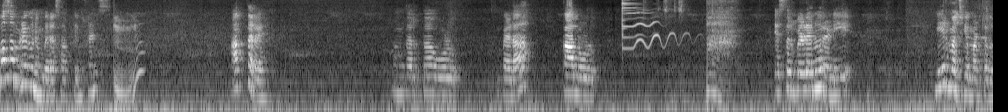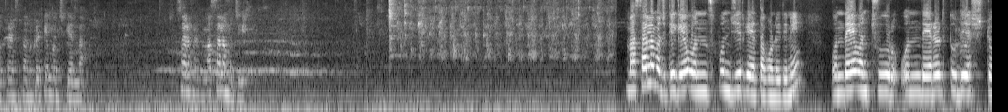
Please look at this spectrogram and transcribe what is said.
ಕೋಸಂಬರಿಗೂ ನಿಂಬೆ ರಸ ಹಾಕ್ತೀನಿ ಫ್ರೆಂಡ್ಸ್ ಹಾಕ್ತಾರೆ ಒಂದು ಅರ್ಧ ಓಳು. ಬೇಡ ಕಾಲು ಓಳು. ಹೆಸರು ಬೇಳೆನೂ ರೆಡಿ ನೀರು ಮಜ್ಜಿಗೆ ಮಾಡ್ತಾರೆ ಫ್ರೆಂಡ್ಸ್ ನಾನು ಗಟ್ಟಿ ಮಜ್ಜಿಗೆ ಎಲ್ಲ ಸರಿ ಫ್ರೆಂಡ್ ಮಸಾಲ ಮಜ್ಜಿಗೆ. ಮಸಾಲ ಮಜ್ಜಿಗೆಗೆ ಒಂದು ಸ್ಪೂನ್ ಜೀರಿಗೆ ತಗೊಂಡಿದ್ದೀನಿ. ಒಂದೇ ಒಂದು ಚೂರು ಒಂದೆರಡು ತುದಿಯಷ್ಟು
